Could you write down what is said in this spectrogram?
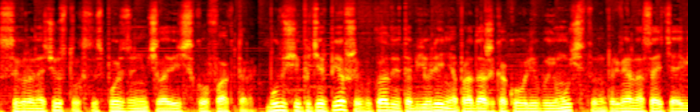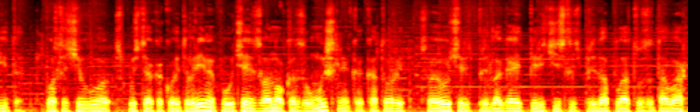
с игрой на чувствах с использованием человеческого фактора. Будущий потерпевший выкладывает объявление о продаже какого-либо имущества, например, на сайте Авито, после чего спустя какое-то время получает звонок от злоумышленника, который, в свою очередь, предлагает перечислить предоплату за товар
